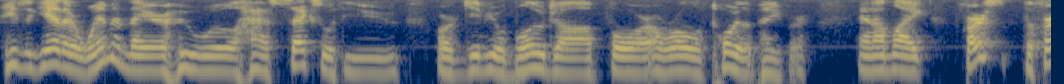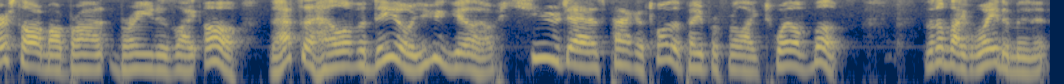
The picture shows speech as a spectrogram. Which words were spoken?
He's like, yeah, there are women there who will have sex with you or give you a blowjob for a roll of toilet paper. And I'm like, first, the first thought in my brain is like, oh, that's a hell of a deal. You can get a huge ass pack of toilet paper for like 12 bucks. Then I'm like, wait a minute.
